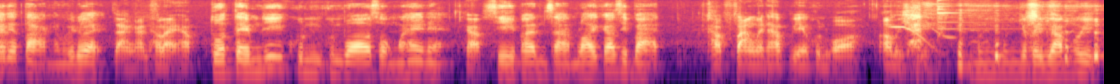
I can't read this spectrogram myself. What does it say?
ก็จะต่างกันไปด้วย ต่างกันเท่าไหร่ครับ ตัวเต็มที่คุณคุณวอส่งมาให้เนี่ยครับ4,390 บาท ครับฟังไปนะครับเวียคุณวอเอาไม่ใช่ มึงมึงจะไปย้ำเขาอีก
